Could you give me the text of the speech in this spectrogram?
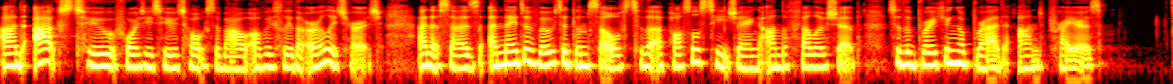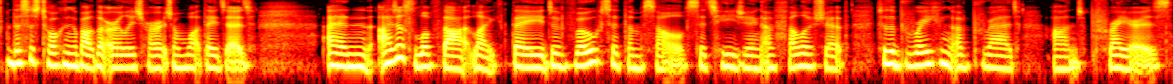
And Acts 2:42 talks about obviously the early church and it says and they devoted themselves to the apostles' teaching and the fellowship to the breaking of bread and prayers. This is talking about the early church and what they did. And I just love that. Like, they devoted themselves to teaching and fellowship, to the breaking of bread and prayers.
